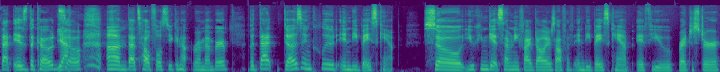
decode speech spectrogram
that is the code. Yeah. So um, that's helpful so you can remember. But that does include Indie Base Camp. So you can get $75 off of Indie Base Camp if you register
